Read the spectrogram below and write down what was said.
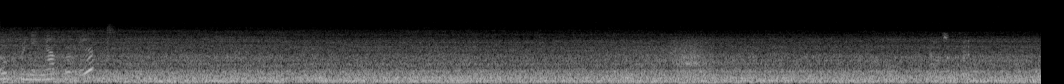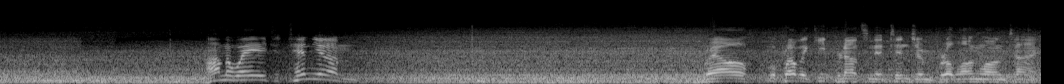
opening up a bit. On the way to Tønjum. Well, we'll probably keep pronouncing it Tinjum for a long, long time.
